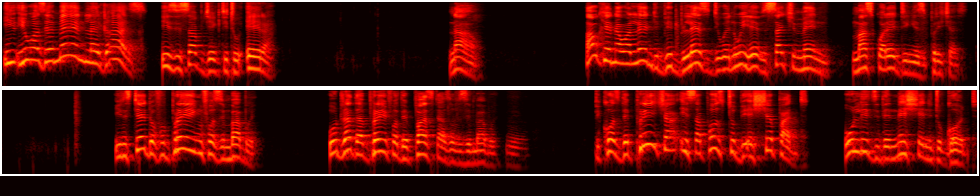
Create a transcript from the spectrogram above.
He, he was a man like us. He is subject to error. Now, how can our land be blessed when we have such men masquerading as preachers? Instead of praying for Zimbabwe, would rather pray for the pastors of Zimbabwe. Because the preacher is supposed to be a shepherd who leads the nation to God.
